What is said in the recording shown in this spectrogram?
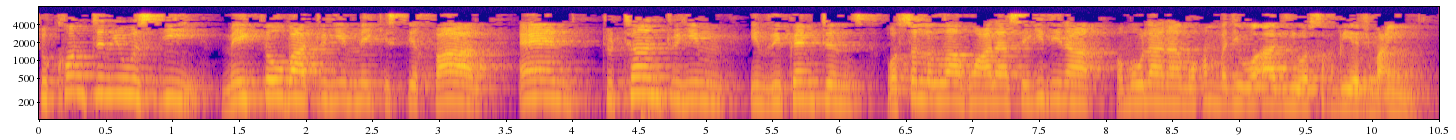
to continuously make tawbah to Him, make istighfar, and to turn to Him in repentance. وصلى الله على سيدنا ومولانا محمد وآله وصحبه أجمعين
